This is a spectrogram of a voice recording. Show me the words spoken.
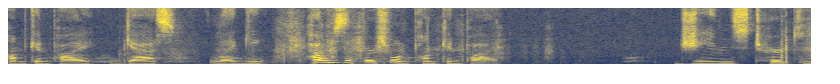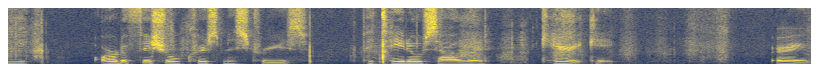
Pumpkin pie, gas, legging. How was the first one pumpkin pie? Jeans, turkey, artificial Christmas trees, potato salad, carrot cake. Alright,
